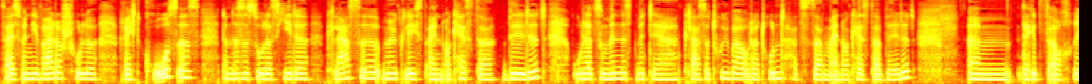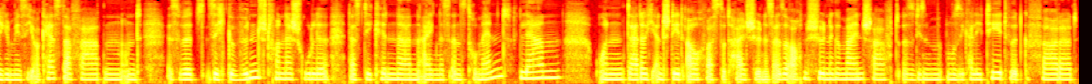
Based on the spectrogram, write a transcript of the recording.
Das heißt, wenn die Waldorfschule recht groß ist, dann ist es so, dass jede Klasse möglichst ein Orchester bildet oder zumindest mit der Klasse drüber oder drunter zusammen ein Orchester bildet. Ähm, da gibt es auch regelmäßig Orchesterfahrten und es wird sich gewünscht von der Schule, dass die Kinder ein eigenes Instrument lernen und dadurch entsteht auch was total Schönes. Also auch eine schöne Gemeinschaft, also diese Musikalität wird gefördert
